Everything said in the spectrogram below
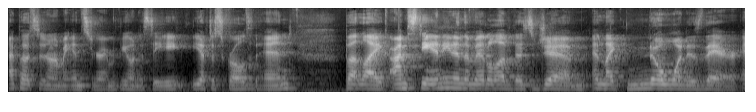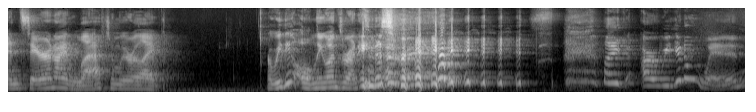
I posted it on my Instagram if you want to see. You have to scroll to the end. But like I'm standing in the middle of this gym and like no one is there. And Sarah and I left and we were like, Are we the only ones running this race? like, are we gonna win?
